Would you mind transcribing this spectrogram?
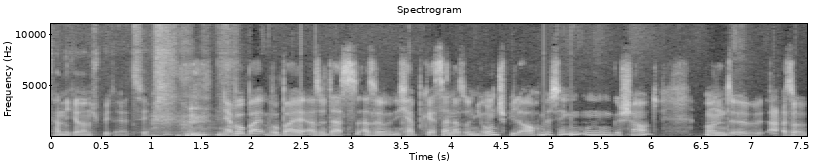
kann ich ja dann später erzählen. Ja, wobei, wobei, also das, also ich habe gestern das Unionsspiel auch ein bisschen äh, geschaut und äh, also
